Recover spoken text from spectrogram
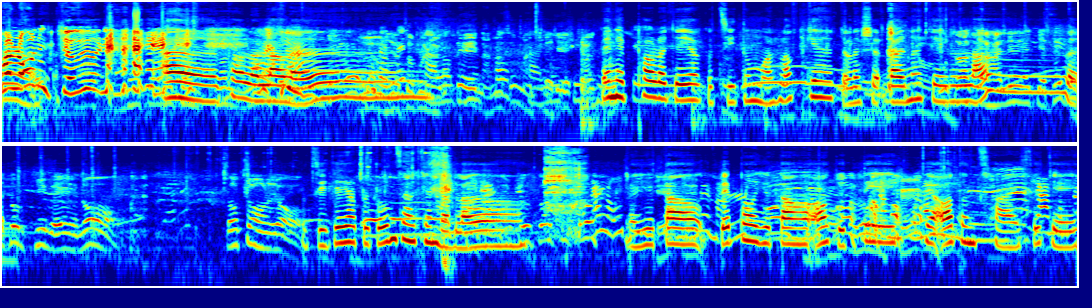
phá luôn chứ ờ phao là lâu rồi bên này phao là chơi của chị tụ một lóc kia tự là sợ đời nó chơi lóc chị chơi tụ tốn sao trên đặt là là như tao bé po như tao ở cái ti thì ở tân xài sẽ nó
